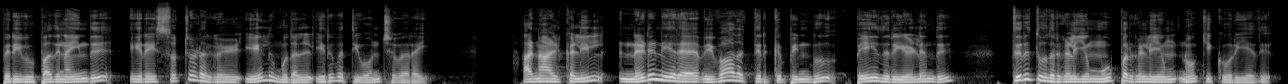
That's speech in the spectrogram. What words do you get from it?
பிரிவு பதினைந்து இறை சொற்றொடர்கள் ஏழு முதல் இருபத்தி ஒன்று வரை. அந்நாட்களில் நெடுநேர விவாதத்திற்கு பின்பு பேதிரு எழுந்து திருத்தூதர்களையும் மூப்பர்களையும் நோக்கி கூறியது.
